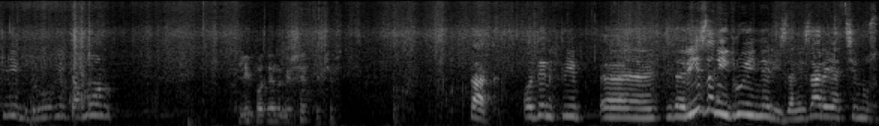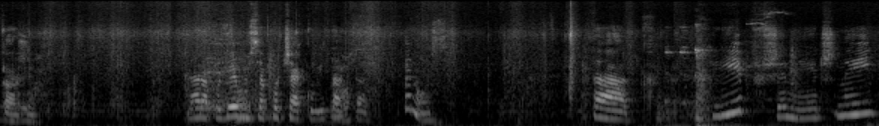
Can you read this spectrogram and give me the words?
Хліб другий. Там он Хліб один лишити чи? Так, один хліб е, різаний, другий не різаний. Зараз я ціну скажу. Зараз подивлюся по чекові. Так, так. Винось. Так, хліб пшеничний.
